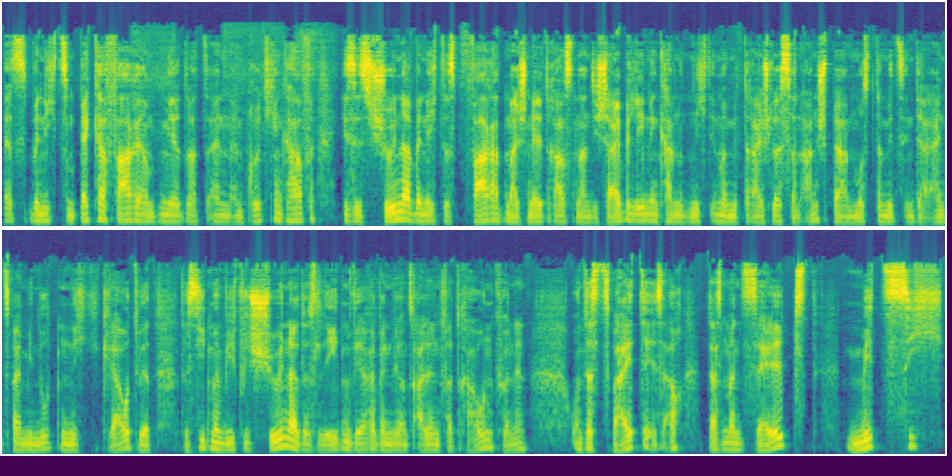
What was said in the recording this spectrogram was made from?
es, wenn ich zum Bäcker fahre und mir dort ein, ein, Brötchen kaufe, ist es schöner, wenn ich das Fahrrad mal schnell draußen an die Scheibe lehnen kann und nicht immer mit drei Schlössern ansperren muss, damit es in der ein, zwei Minuten nicht geklaut wird. Da sieht man, wie viel schöner das Leben wäre, wenn wir uns allen vertrauen können. Und das Zweite ist auch, dass man selbst mit sich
